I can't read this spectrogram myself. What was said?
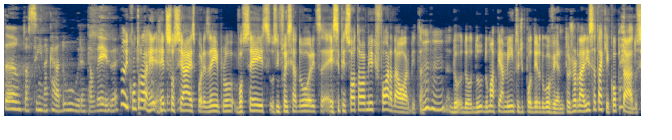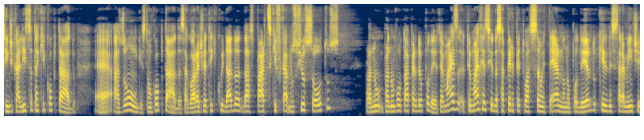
tanto assim na cara dura, talvez, né? Não, e controlar re- redes sociais, por exemplo, vocês, os influenciadores, esse pessoal estava meio que fora da órbita Uhum. do, do, do- do mapeamento de poder do governo. Então, o jornalista está aqui cooptado, o sindicalista está aqui cooptado, é, as ONGs estão cooptadas. Agora a gente vai ter que cuidar do- das partes que ficaram, dos fios soltos, para não, pra não voltar a perder o poder. Então, é mais, eu tenho mais receio dessa perpetuação eterna no poder do que necessariamente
